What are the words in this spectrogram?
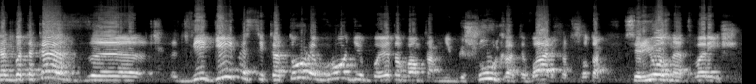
как бы такая э, две деятельности, которые вроде бы это вам там не бешулька, ты варишь, ты что-то серьезное творишь.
